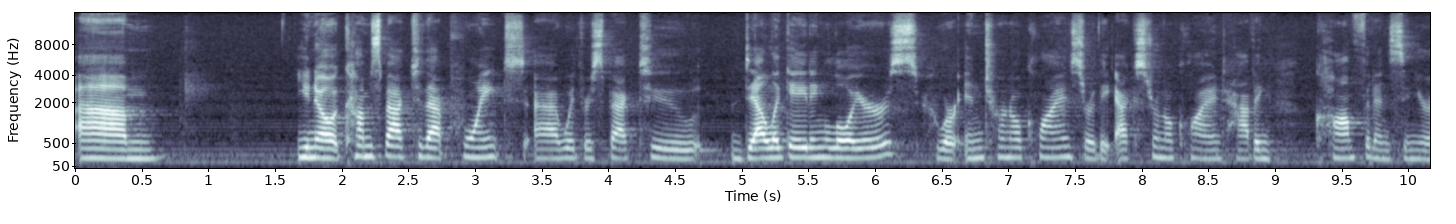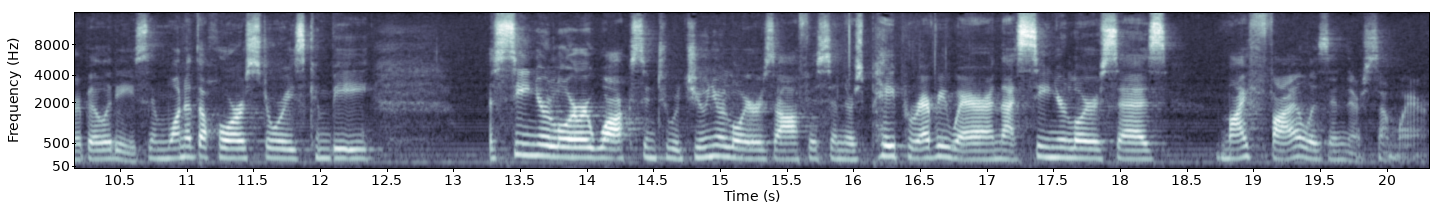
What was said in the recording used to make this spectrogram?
Um, you know, it comes back to that point uh, with respect to delegating lawyers who are internal clients or the external client having confidence in your abilities. And one of the horror stories can be a senior lawyer walks into a junior lawyer's office and there's paper everywhere, and that senior lawyer says, My file is in there somewhere.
